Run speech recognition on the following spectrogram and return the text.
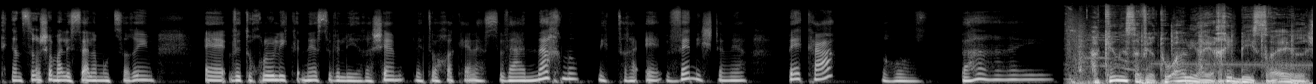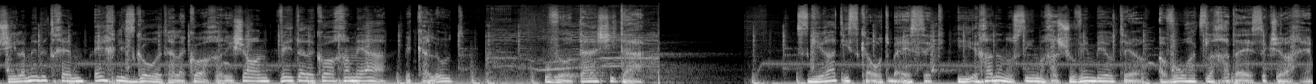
תיכנסו שם לסל המוצרים, אה, ותוכלו להיכנס ולהירשם לתוך הכנס. ואנחנו נתראה ונשתמע בקרוב. ביי. הכנס הווירטואלי היחיד בישראל שילמד אתכם איך לסגור את הלקוח הראשון ואת הלקוח המאה בקלות ובאותה השיטה. סגירת עסקאות בעסק היא אחד הנושאים החשובים ביותר עבור הצלחת העסק שלכם.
